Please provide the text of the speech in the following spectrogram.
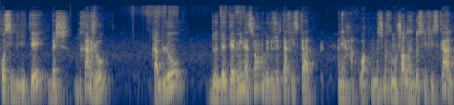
possibilité باش نخرجوا تابلو دو ديترميناسيون دو ريزولتا فيسكال يعني وقت باش نخدموا ان شاء الله الدوسي فيسكال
